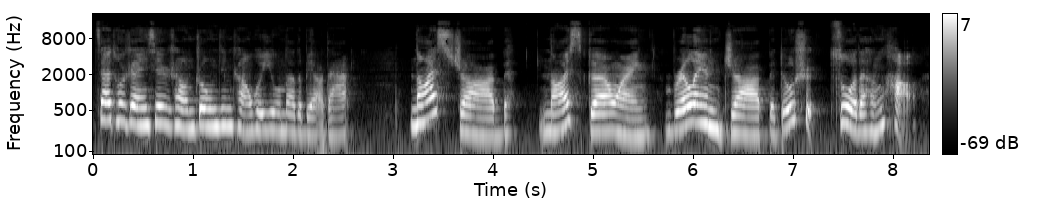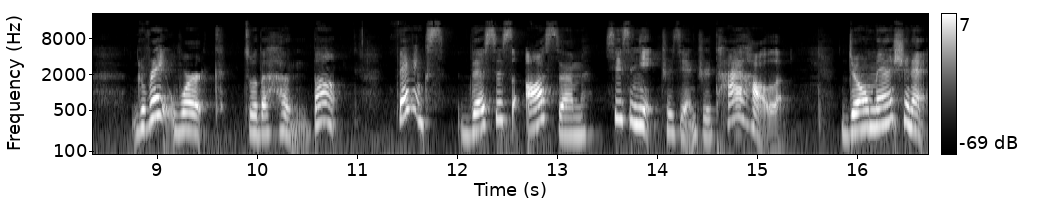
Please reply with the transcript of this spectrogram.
再拓展一些日常中经常会用到的表达，nice job，nice going，brilliant job 都是做得很好，great work 做得很棒。Thanks, this is awesome. 谢谢你，这简直太好了。Don't mention it，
